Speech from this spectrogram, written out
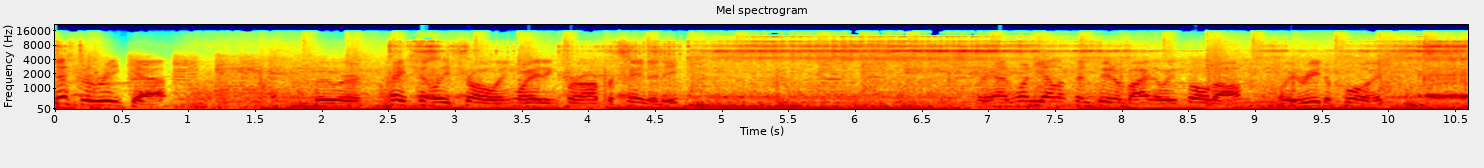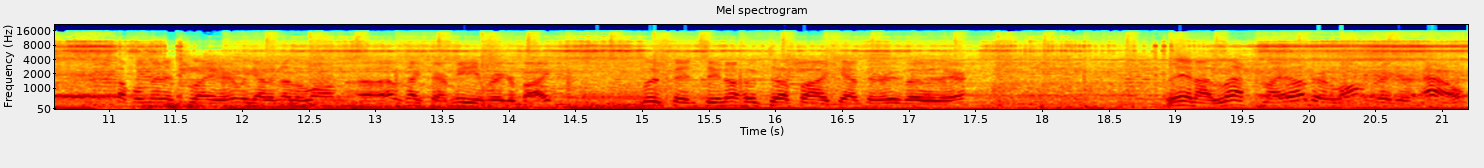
just a recap. We were patiently trolling, waiting for opportunity. We had one yellowfin tuna bite that we pulled off. We redeployed. A couple minutes later, we got another long, uh, that was actually our medium rigger bite. Bluefin tuna hooked up by Captain Rube over there. Then I left my other long rigger out.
